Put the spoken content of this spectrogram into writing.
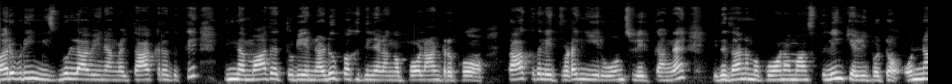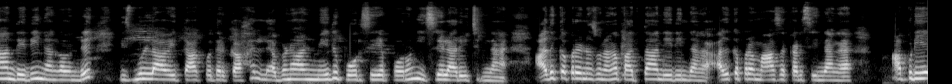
மறுபடியும் இஸ்புல்லாவை நாங்கள் தாக்குறதுக்கு இந்த மாதத்துடைய நடுப்பகுதியில் நாங்கள் போலான் இருக்கோம். தாக்குதலை தொடங்கிடுவோம்னு சொல்லியிருக்காங்க. இதுதான் நம்ம போன மாதத்துலேயும் கேள்விப்பட்டோம். ஒன்றாம் தேதி நாங்கள் வந்து இஸ்புல்லாவை தாக்குவதற்காக லெபனான் மீது போர் செய்ய போகிறோம்னு இஸ்ரேல் அறிவிச்சிருந்தாங்க. அதுக்கப்புறம் என்ன சொன்னாங்க? பத்தாம் தேதின்றாங்க. அதுக்கப்புறம் மாச கடைசிந்தாங்க அப்படியே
